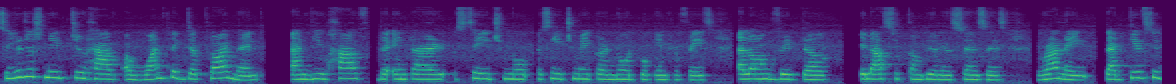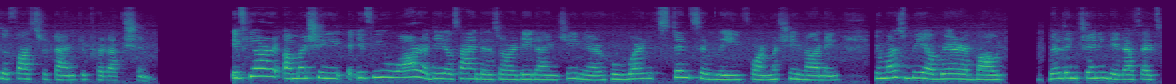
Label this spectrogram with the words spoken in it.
So you just need to have a one-click deployment and you have the entire Sage SageMaker notebook interface along with the Elastic Compute instances running that gives you the faster time to production. If you're a machine, if you are a data scientist or a data engineer who work extensively for machine learning, you must be aware about building training data sets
